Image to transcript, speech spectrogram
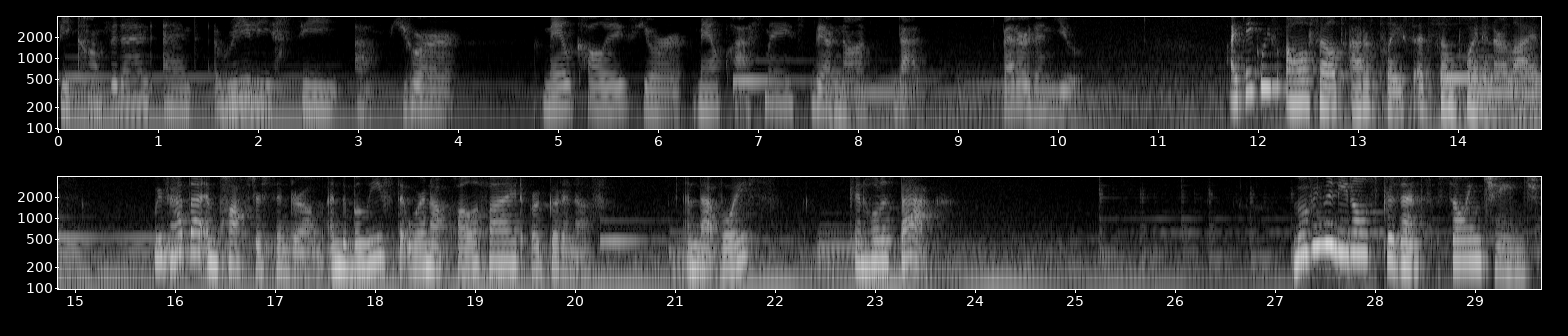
be confident and really see uh, your male colleagues, your male classmates, they are not that better than you. I think we've all felt out of place at some point in our lives. We've had that imposter syndrome and the belief that we're not qualified or good enough. And that voice can hold us back. Moving the Needles presents Sewing Change,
